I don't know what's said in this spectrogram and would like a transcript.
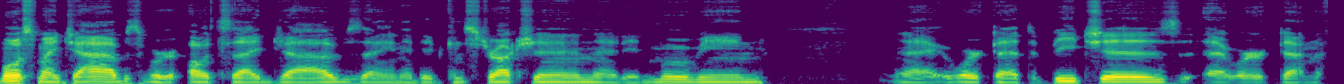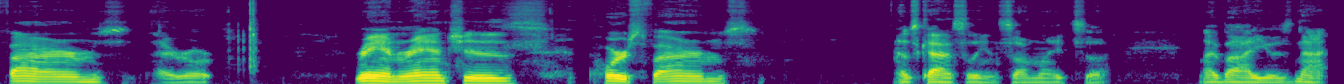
most of my jobs were outside jobs. I, I did construction, I did moving, I worked at the beaches, I worked on the farms, I ran ranches, horse farms. I was constantly in sunlight, so my body was not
